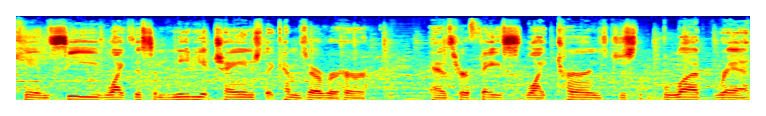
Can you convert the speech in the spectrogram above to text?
can see like this immediate change that comes over her as her face like turns just blood red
